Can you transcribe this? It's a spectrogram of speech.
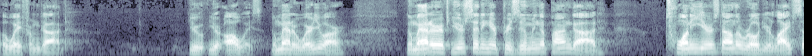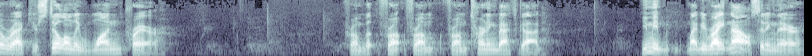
away from God. You're, you're always, no matter where you are, no matter if you're sitting here presuming upon God, 20 years down the road, your life's a wreck, you're still only one prayer from, from, from, from turning back to God. You may, might be right now sitting there,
